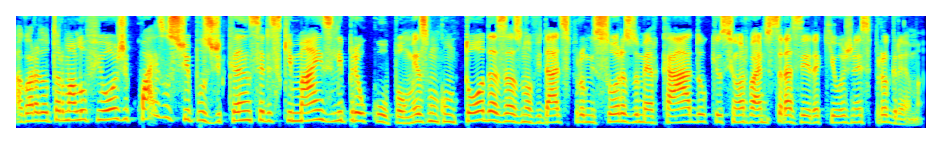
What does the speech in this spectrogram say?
Agora, doutor Maluf, hoje quais os tipos de cânceres que mais lhe preocupam, mesmo com todas as novidades promissoras do mercado que o senhor vai nos trazer aqui hoje nesse programa?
